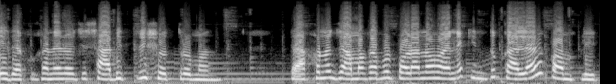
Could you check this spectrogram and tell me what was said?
এই দেখো ওখানে রয়েছে সাবিত্রী সত্যমান এখনও জামা কাপড় পরানো হয়নি, কিন্তু কালার কমপ্লিট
